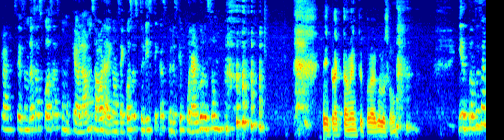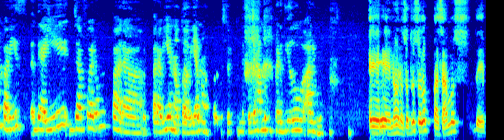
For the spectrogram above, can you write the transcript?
Claro, sí, son de esas cosas como que hablábamos ahora, digamos, hay cosas turísticas, pero es que por algo lo son. Exactamente, por algo lo son. Y entonces en París, de ahí ya fueron para, para Viena, o todavía no, estoy, me estoy dejando perdido algo. Eh, no, nosotros solo pasamos de,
